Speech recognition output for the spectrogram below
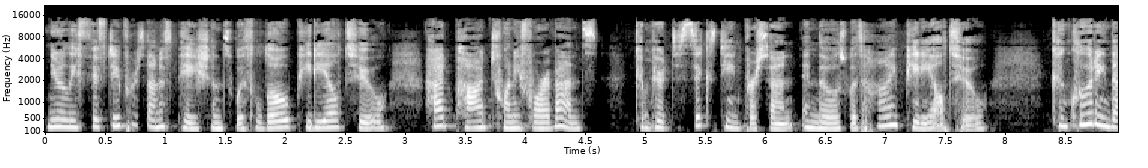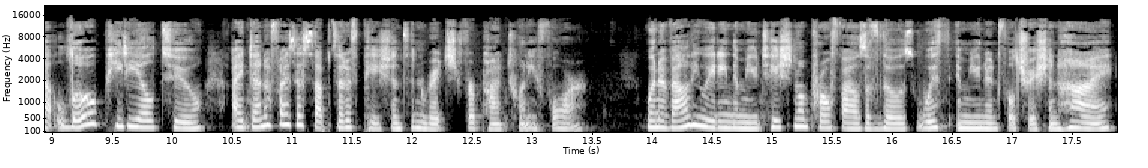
Nearly 50% of patients with low PDL2 had POD24 events, compared to 16% in those with high PDL2, concluding that low PDL2 identifies a subset of patients enriched for POD24. When evaluating the mutational profiles of those with immune infiltration high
